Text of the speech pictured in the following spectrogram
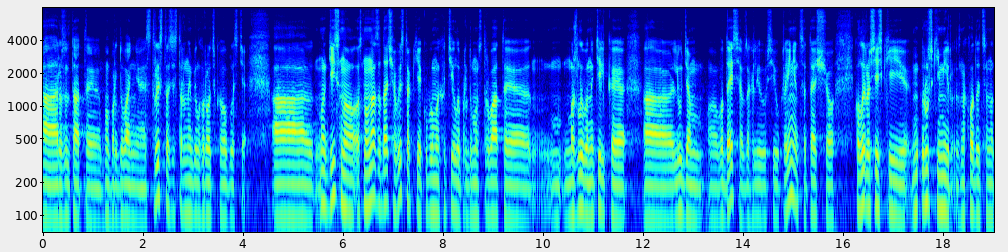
е, результати бомбардування С-300 зі сторони Білгородської області. А, Ну, дійсно, основна задача виставки, яку би ми хотіли продемонструвати, м, можливо, не тільки е, людям е, в Одесі, а взагалі у всій Україні, це те, що коли російський руський мір знаходиться на,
